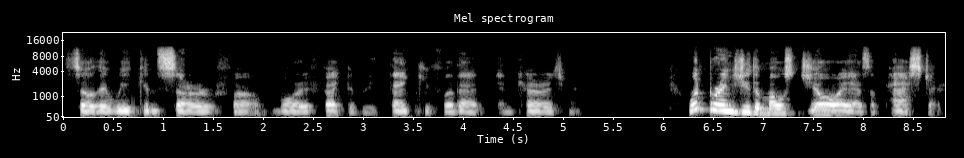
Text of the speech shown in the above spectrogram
so that we can serve uh, more effectively. Thank you for that encouragement. What brings you the most joy as a pastor?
